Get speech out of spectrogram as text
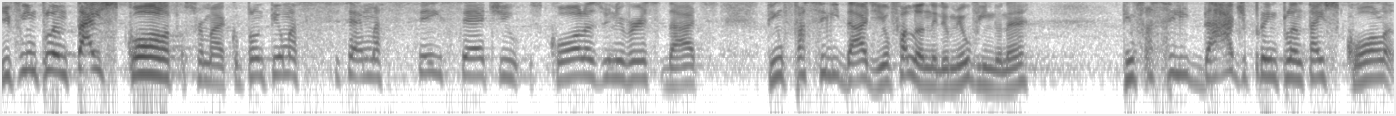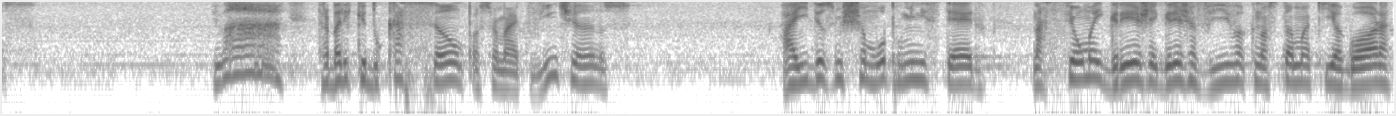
e fui implantar escola, pastor Marco. Eu plantei umas, umas seis, sete escolas e universidades. Tenho facilidade, eu falando, ele me ouvindo, né? Tenho facilidade para implantar escolas. Eu, ah, trabalhei com educação, pastor Marco, 20 anos. Aí Deus me chamou para o ministério. Nasceu uma igreja, a igreja viva, que nós estamos aqui agora.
